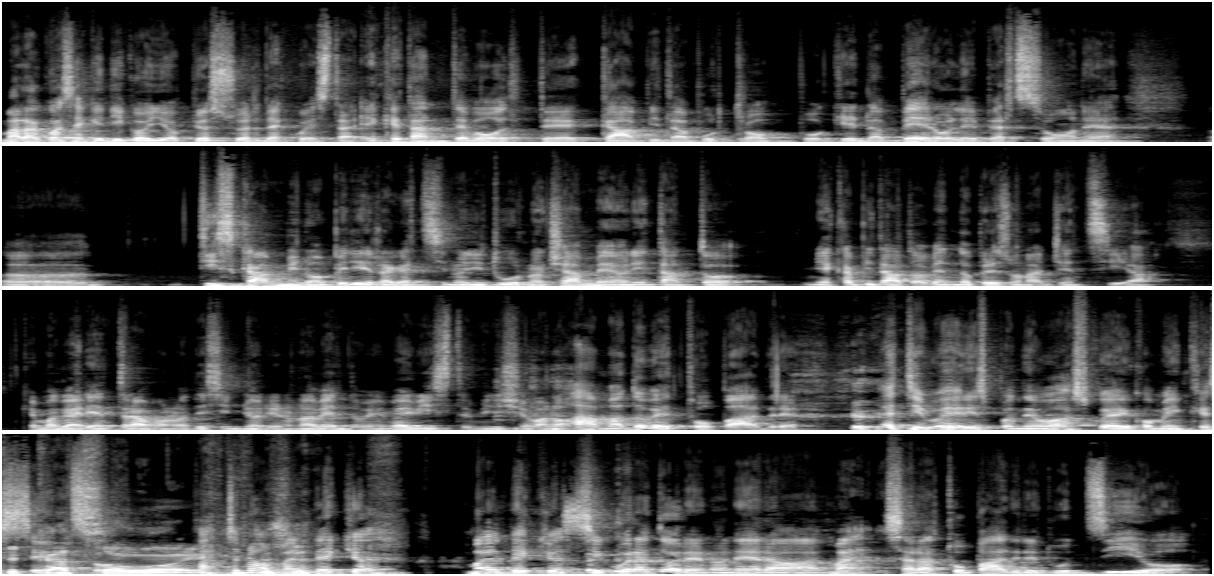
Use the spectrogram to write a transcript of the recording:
Ma la cosa che dico io più assurda è questa, è che tante volte capita purtroppo che davvero le persone uh, ti scambino per il ragazzino di turno. Cioè a me ogni tanto mi è capitato, avendo preso un'agenzia, che magari entravano dei signori non avendomi mai visto e mi dicevano ah ma dov'è tuo padre? E tipo io rispondevo ma scusa come in che, che senso? cazzo vuoi? Fatto, no ma il, vecchio, ma il vecchio assicuratore non era ma sarà tuo padre, tuo zio?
